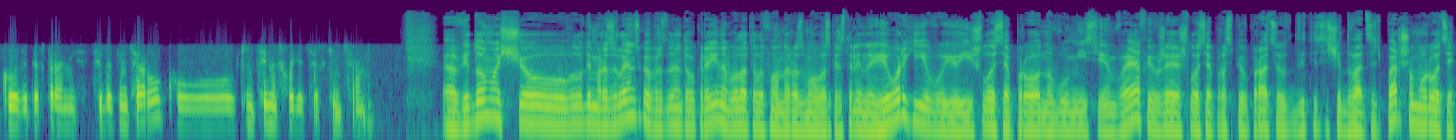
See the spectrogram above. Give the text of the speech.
коли за півтора місяці до кінця року кінці не сходяться з кінцями. Е, відомо, що у Володимира Зеленського, президента України, була телефонна розмова з Кристаліною Георгієвою. і Йшлося про нову місію МВФ, і вже йшлося про співпрацю в 2021 році.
